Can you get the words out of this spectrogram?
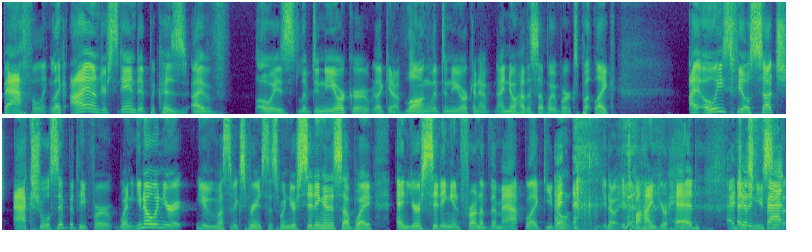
baffling. Like I understand it because I've always lived in New York or like you know I've long lived in New York and I've, I know how the subway works. But like I always feel such actual sympathy for when you know when you're you must have experienced this when you're sitting in a subway and you're sitting in front of the map like you don't you know it's behind your head and, just then you fat see the,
